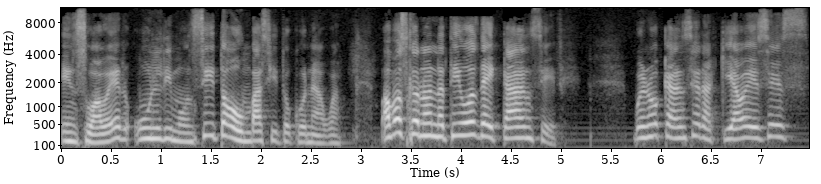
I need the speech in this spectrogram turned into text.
en su haber un limoncito o un vasito con agua. Vamos con los nativos de cáncer. Bueno, cáncer, aquí a veces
